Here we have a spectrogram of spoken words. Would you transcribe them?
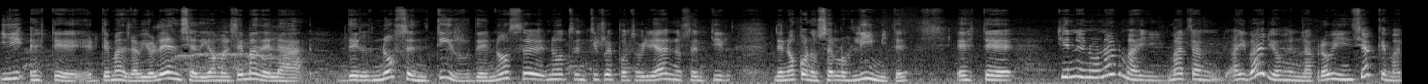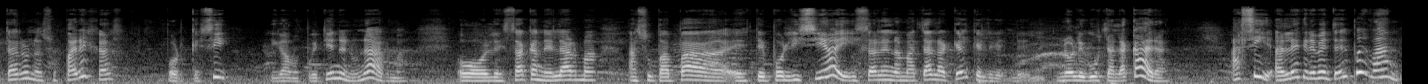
y este el tema de la violencia, digamos, el tema de la del no sentir, de no no sentir responsabilidad, de no sentir, de no conocer los límites, este tienen un arma y matan, hay varios en la provincia que mataron a sus parejas porque sí, digamos, porque tienen un arma o le sacan el arma a su papá este policía y salen a matar a aquel que no le gusta la cara. Así, alegremente. Después van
